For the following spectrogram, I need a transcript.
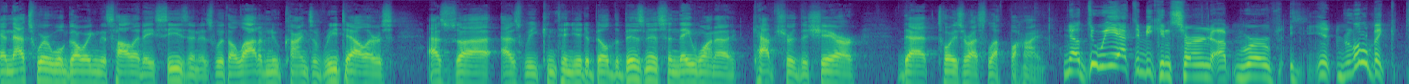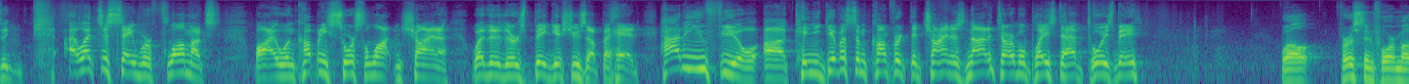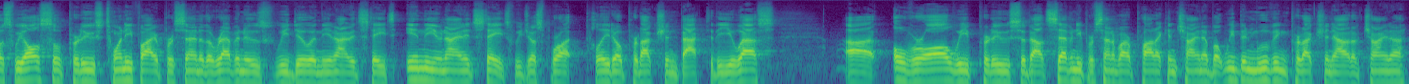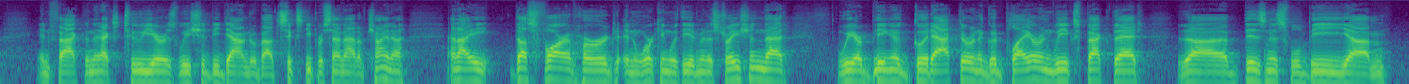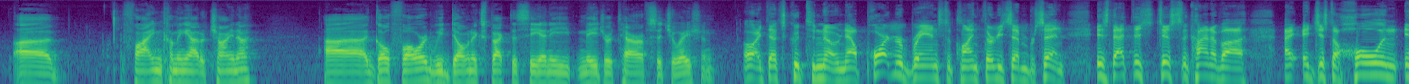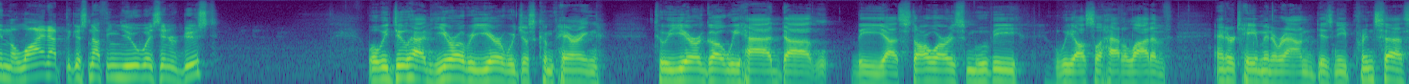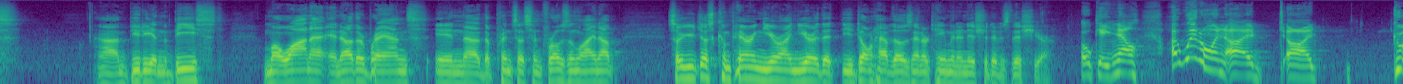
And that's where we're going this holiday season, is with a lot of new kinds of retailers as, uh, as we continue to build the business and they want to capture the share that Toys R Us left behind. Now, do we have to be concerned? Uh, we're a little bit, uh, let's just say we're flummoxed by when companies source a lot in China, whether there's big issues up ahead. How do you feel? Uh, can you give us some comfort that China is not a terrible place to have toys made? Well, first and foremost, we also produce 25% of the revenues we do in the United States in the United States. We just brought Play Doh production back to the U.S. Uh, overall, we produce about 70% of our product in China, but we've been moving production out of China. In fact, in the next two years, we should be down to about 60% out of China. And I thus far have heard in working with the administration that we are being a good actor and a good player, and we expect that the business will be um, uh, fine coming out of China. Uh, go forward, we don't expect to see any major tariff situation. All right, that's good to know. Now, partner brands declined 37%. Is that just, just a kind of a, a just a hole in, in the lineup because nothing new was introduced? Well, we do have year over year. We're just comparing to a year ago. We had uh, the uh, Star Wars movie. We also had a lot of entertainment around Disney Princess, uh, Beauty and the Beast, Moana, and other brands in uh, the Princess and Frozen lineup. So you're just comparing year on year that you don't have those entertainment initiatives this year. Okay, now I went on. Uh, uh,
